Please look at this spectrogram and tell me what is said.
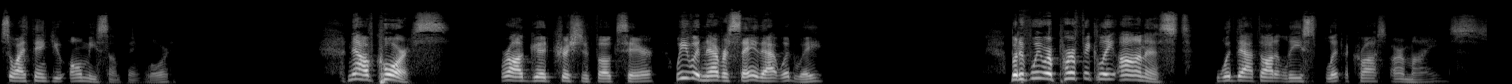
So I think you owe me something, Lord. Now, of course, we're all good Christian folks here. We would never say that, would we? But if we were perfectly honest, would that thought at least flit across our minds?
